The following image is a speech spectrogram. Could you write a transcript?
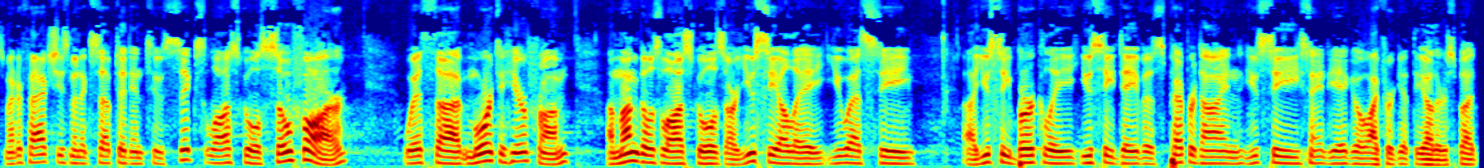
As a matter of fact, she's been accepted into six law schools so far, with uh, more to hear from. Among those law schools are UCLA, USC, uh, UC Berkeley, UC Davis, Pepperdine, UC San Diego. I forget the others, but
